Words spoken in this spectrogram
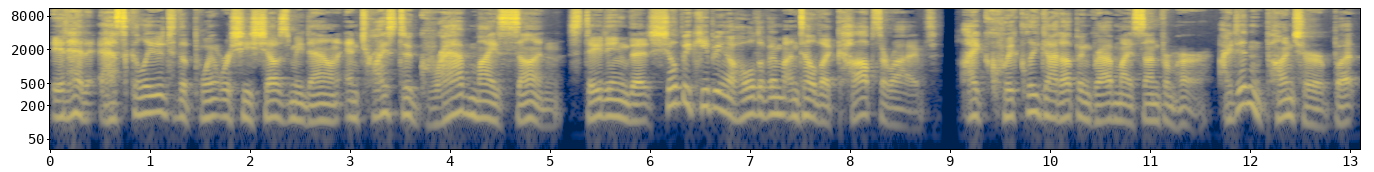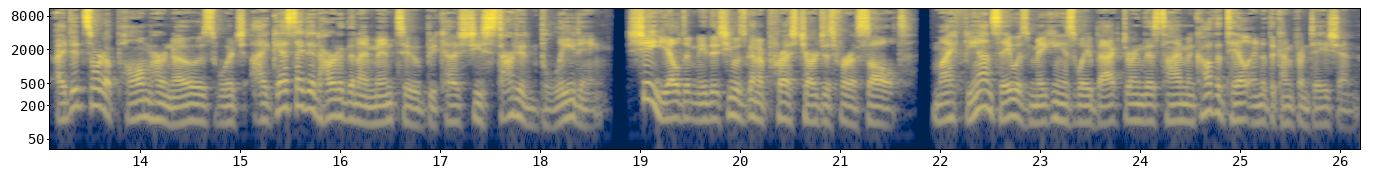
It had escalated to the point where she shoves me down and tries to grab my son, stating that she'll be keeping a hold of him until the cops arrived. I quickly got up and grabbed my son from her. I didn't punch her, but I did sort of palm her nose, which I guess I did harder than I meant to because she started bleeding. She yelled at me that she was going to press charges for assault. My fiance was making his way back during this time and caught the tail end of the confrontation.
